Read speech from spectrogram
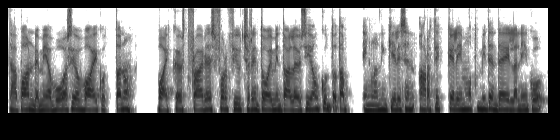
tämä pandemia vuosi on vaikuttanut. Vaikka just Fridays for Futurein toimintaa löysi jonkun tota englanninkielisen artikkelin, mutta miten teillä niin kuin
